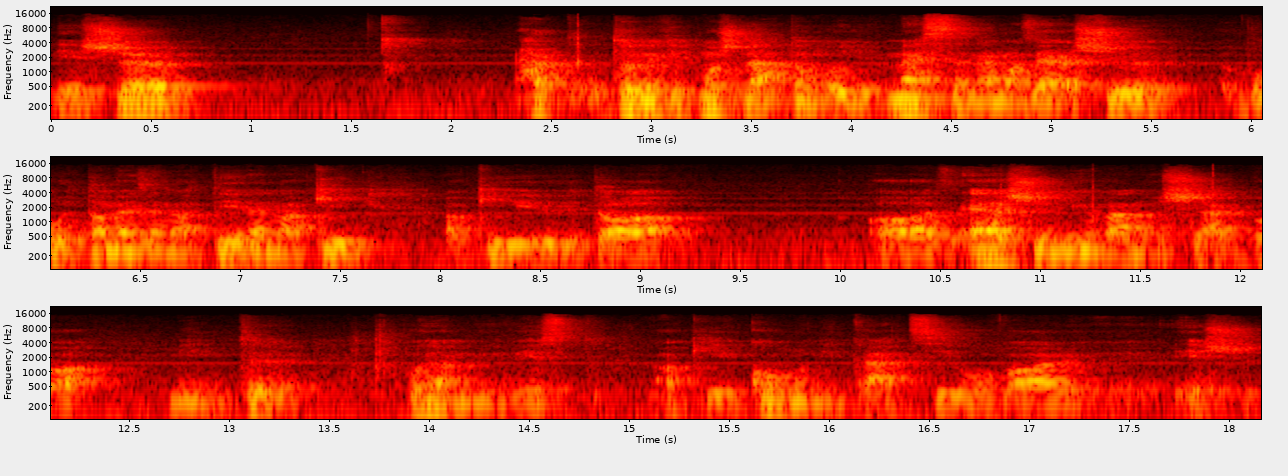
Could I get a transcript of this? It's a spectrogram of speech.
és uh, hát tulajdonképpen most látom, hogy messze nem az első voltam ezen a téren, aki aki őt a, az első nyilvánosságba, mint olyan művészt, aki kommunikációval és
